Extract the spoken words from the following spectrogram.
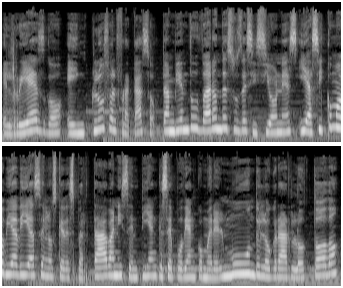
el riesgo e incluso el fracaso. También dudaron de sus decisiones y así como había días en los que despertaban y sentían que se podían comer el mundo y lograrlo todo,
